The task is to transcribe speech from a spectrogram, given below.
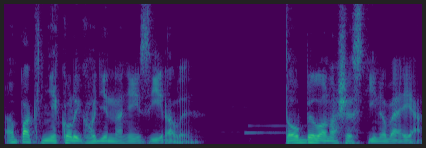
a pak několik hodin na něj zírali. To bylo naše stínové já.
